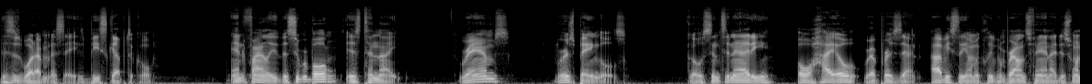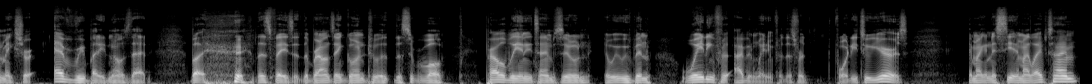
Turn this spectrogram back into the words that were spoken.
This is what I'm going to say is be skeptical. And finally, the Super Bowl is tonight. Rams versus Bengals. Go Cincinnati. Ohio represent. Obviously, I'm a Cleveland Browns fan. I just want to make sure everybody knows that. But let's face it, the Browns ain't going to the Super Bowl probably anytime soon. We've been waiting for. I've been waiting for this for 42 years. Am I going to see it in my lifetime?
